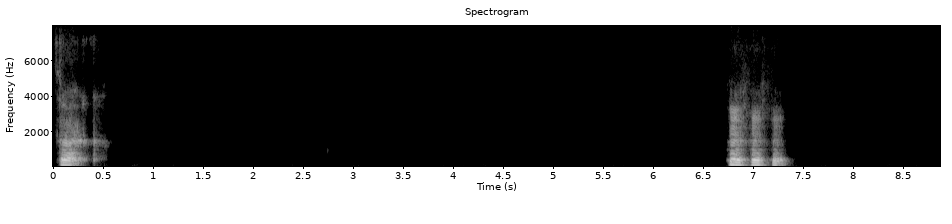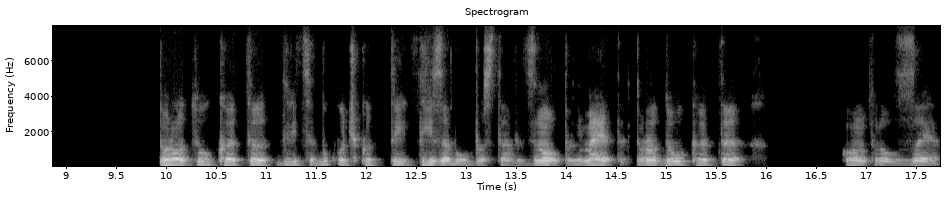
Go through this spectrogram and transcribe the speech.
Так. Хм-хм-хм. Продукт. Дивіться, буквочку ти, ти забув поставити. Знову, понімаєте? Продукт. Ctrl-Z.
